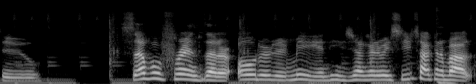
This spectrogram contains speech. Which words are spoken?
to several friends that are older than me and he's younger than me? So you're talking about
